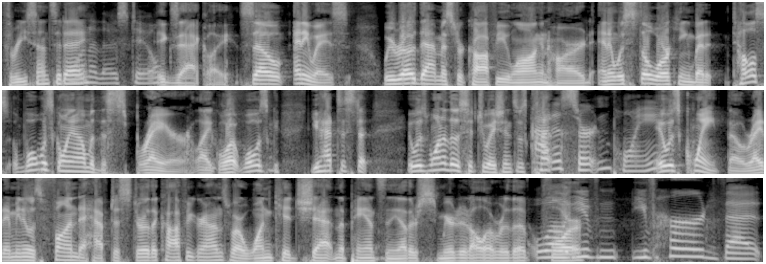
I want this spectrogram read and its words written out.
3 cents a day one of those two. Exactly. So, anyways, we rode that Mr. Coffee long and hard, and it was still working. But tell us what was going on with the sprayer. Like, what what was you had to st- It was one of those situations. It was At a certain point, It was quaint though, right? I mean, it was fun to have to stir the coffee grounds where one kid shat in the pants and the other smeared it all over the well, floor. you've you've heard that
